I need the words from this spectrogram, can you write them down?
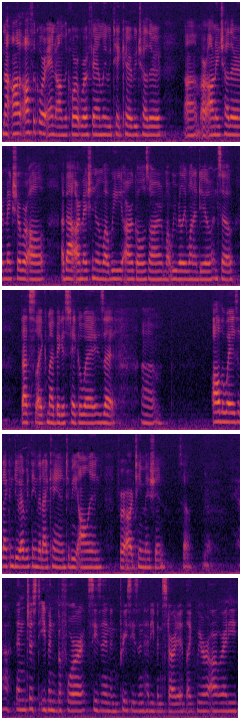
not off the court and on the court. We're a family. We take care of each other, um, are on each other, make sure we're all about our mission and what we our goals are and what we really want to do. And so that's like my biggest takeaway is that um, all the ways that I can do everything that I can to be all in for our team mission. So. Yeah. Yeah, and just even before season and preseason had even started, like we were already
